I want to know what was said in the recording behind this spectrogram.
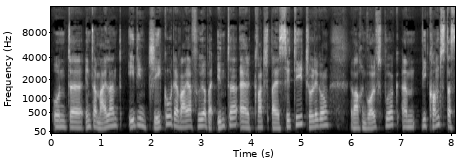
und äh, Inter Mailand. Edin Dzeko, der war ja früher bei Inter, äh, Quatsch, bei City, Entschuldigung, er war auch in Wolfsburg. Ähm, wie kommt's, dass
